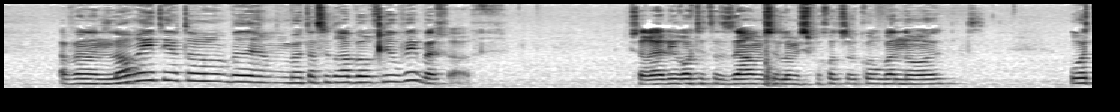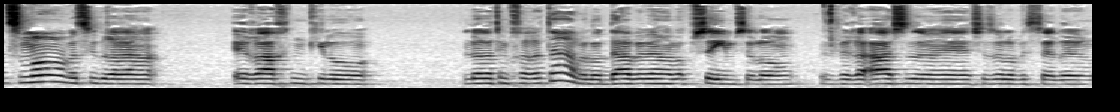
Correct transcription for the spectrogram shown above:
אבל אני לא ראיתי אותו באותה סדרה באור חיובי בהכרח. אפשר היה לראות את הזעם של המשפחות של קורבנות, הוא עצמו בסדרה אירח, כאילו, לא יודעת אם חרטה, אבל הודה בפשעים שלו, וראה שזה, שזה לא בסדר.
